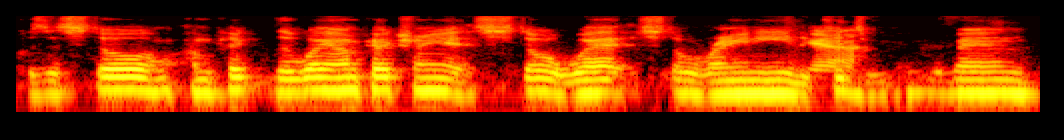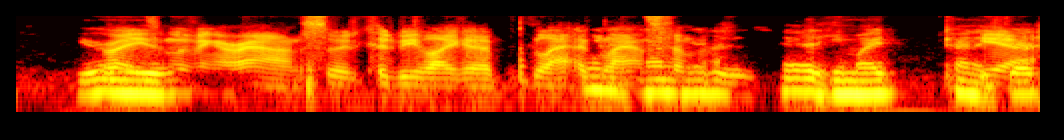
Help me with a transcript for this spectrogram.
Because it's still. I'm pick the way I'm picturing it. It's still wet. It's still rainy. The Yeah. kid's moving. You're Right. He's moving. moving around, so it could be like a gla- glance from. his head, he might kind of Yeah. jerk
